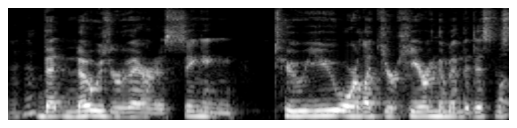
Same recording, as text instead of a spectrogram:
Mm-hmm. that knows you're there and is singing to you, or like you're hearing them in the distance Well,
